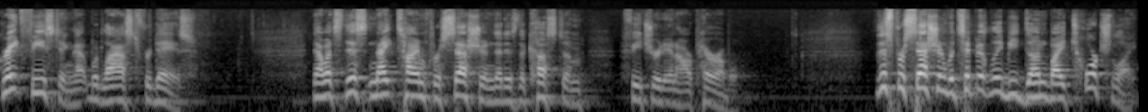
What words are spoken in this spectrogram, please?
great feasting that would last for days. Now, it's this nighttime procession that is the custom featured in our parable. This procession would typically be done by torchlight,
